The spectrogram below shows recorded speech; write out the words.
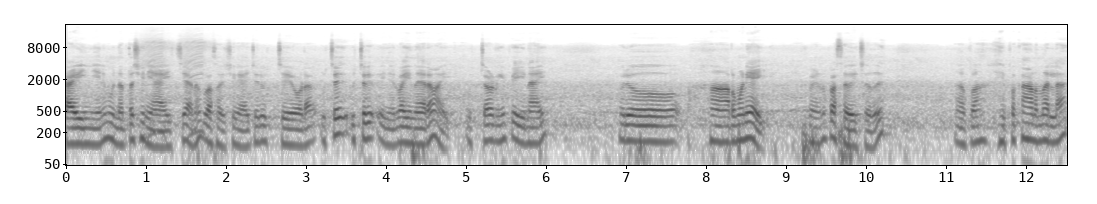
കഴിഞ്ഞതിന് മുന്നത്തെ ശനിയാഴ്ചയാണ് പ്രസവ ശനിയാഴ്ച ഒരു ഉച്ചയോടെ ഉച്ച ഉച്ച കഴിഞ്ഞ് വൈകുന്നേരമായി. ഉച്ച തുടങ്ങി പെയിനായി ഒരു ആറു മണിയായി അപ്പോഴാണ് പ്രസവിച്ചത്. അപ്പം ഇപ്പോൾ കാണുന്നതല്ല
